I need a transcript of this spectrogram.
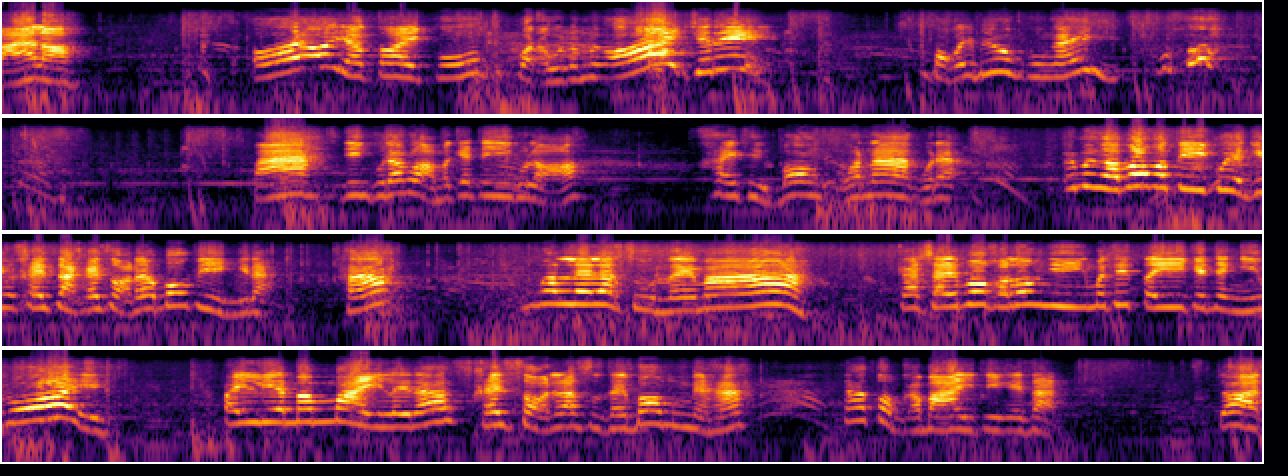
ตายเหรอโอ้ยโอ้ยอย่าต่อยกูกูปวดอาวุธแป๊บนึงโอ้ยเจนี่บอกว่าจะไม่ยุ่งกับกูไงอู้หูปายิงกูนักหรอเมื่อกี้จะยิงกูเหรอ ใครถือบ้องข้างหน้ากูเนี่ย เอ้ยมึงเอาบ้องมาตีกูอย่างนี้ใครสั่งใครสอนให้เอาบ้องตีอย่างนี้น่ะฮะมันเลยนหลักสูตรเลยมา การใช้บ้องเขาต้องยิงไม่ใช่ตีกันอย่างนี้โว้ยไปเรียนมาใหม่เลยนะใครสอนหลักสูตรไซบอมมึงเนี่ยฮะหน้าตบกระบาลจริงๆไอ้สัตว์ยอด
